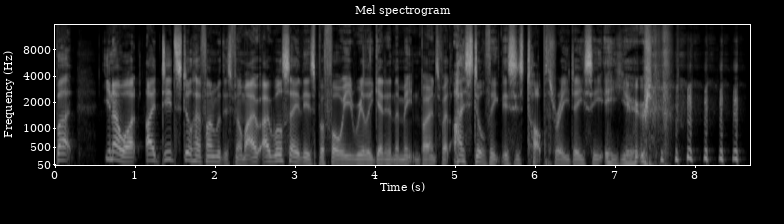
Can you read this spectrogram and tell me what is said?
But you know what? I did still have fun with this film. I, I, will say this before we really get into the meat and bones of it. I still think this is top three DCEU.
